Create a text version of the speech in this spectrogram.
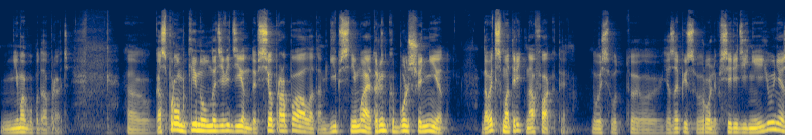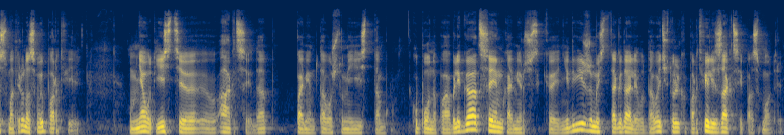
не могу подобрать. Э, Газпром кинул на дивиденды, все пропало, там гипс снимает, рынка больше нет. Давайте смотреть на факты. То есть, вот э, я записываю ролик в середине июня, смотрю на свой портфель. У меня вот есть акции, да, помимо того, что у меня есть там купоны по облигациям, коммерческая недвижимость и так далее. Вот давайте только портфель из акций посмотрим.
